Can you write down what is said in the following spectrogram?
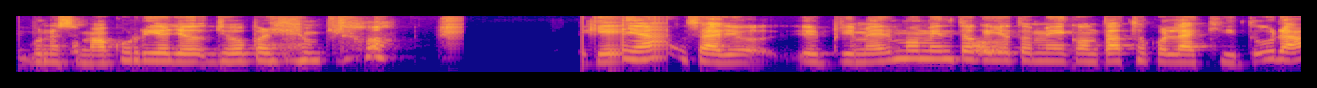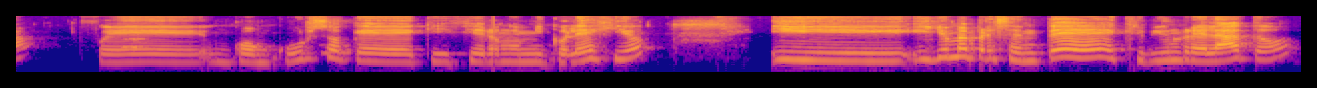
Bueno, se me ha ocurrido, yo, yo por ejemplo, pequeña, o sea, yo, el primer momento que yo tomé contacto con la escritura fue un concurso que, que hicieron en mi colegio y, y, yo me presenté, escribí un relato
